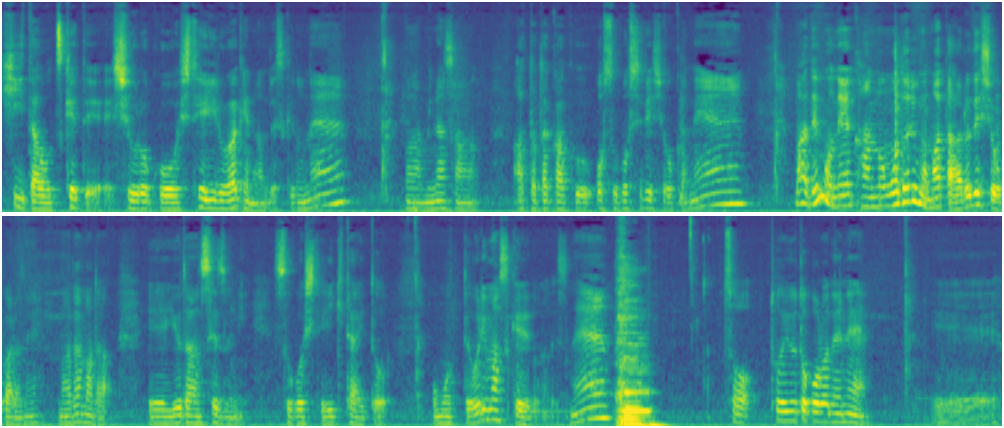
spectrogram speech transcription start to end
ヒーターをつけて収録をしているわけなんですけどね。まあ皆さん暖かくお過ごしでしょうかね。まあでもね寒の戻りもまたあるでしょうからね。まだまだ、えー、油断せずに過ごしていきたいと思っておりますけれどもですね。そうというところでね、えー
